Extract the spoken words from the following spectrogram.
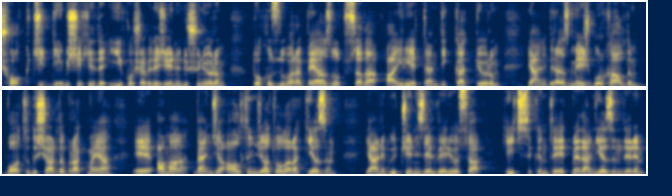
çok ciddi bir şekilde iyi koşabileceğini düşünüyorum. 9 numara Beyaz Lotus'a da ayrıyetten dikkat diyorum. Yani biraz mecbur kaldım bu atı dışarıda bırakmaya. Ee, ama bence 6. at olarak yazın. Yani bütçeniz el veriyorsa hiç sıkıntı etmeden yazın derim.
